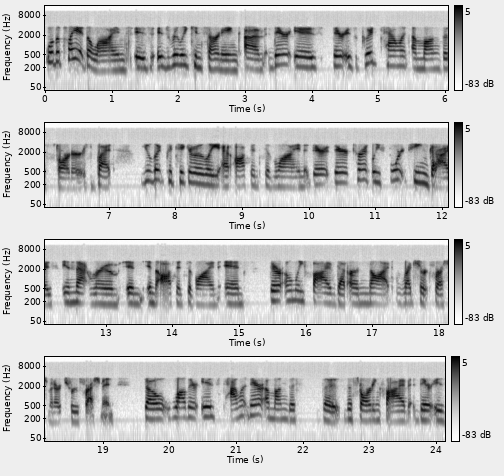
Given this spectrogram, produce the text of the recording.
Well, the play at the lines is is really concerning. Um, there is there is good talent among the starters, but you look particularly at offensive line. There there are currently 14 guys in that room in in the offensive line, and there are only five that are not redshirt freshmen or true freshmen. So while there is talent there among the the, the starting five, there is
